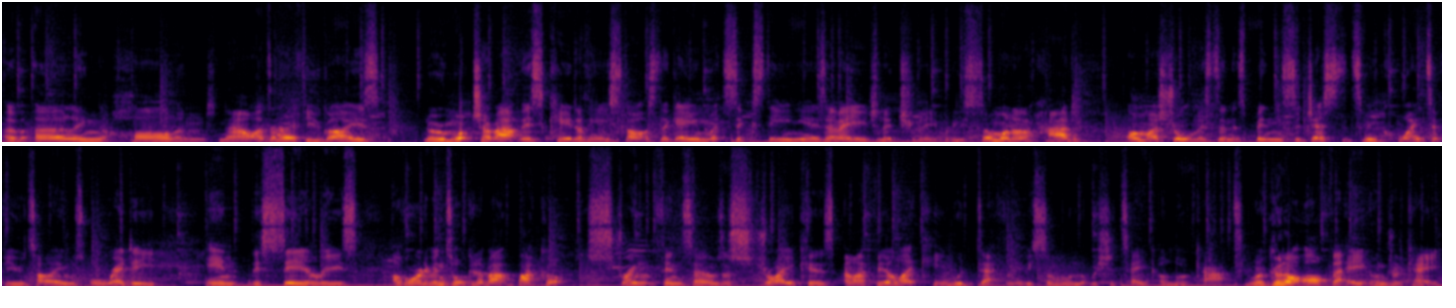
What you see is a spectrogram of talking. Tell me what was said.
of Erling Haaland. Now, I don't know if you guys know much about this kid. I think he starts the game at 16 years of age, literally. But he's someone I've had on my shortlist and it's been suggested to me quite a few times already in this series. I've already been talking about backup strength in terms of strikers and I feel like he would definitely be someone that we should take a look at. We're going to offer 800k.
